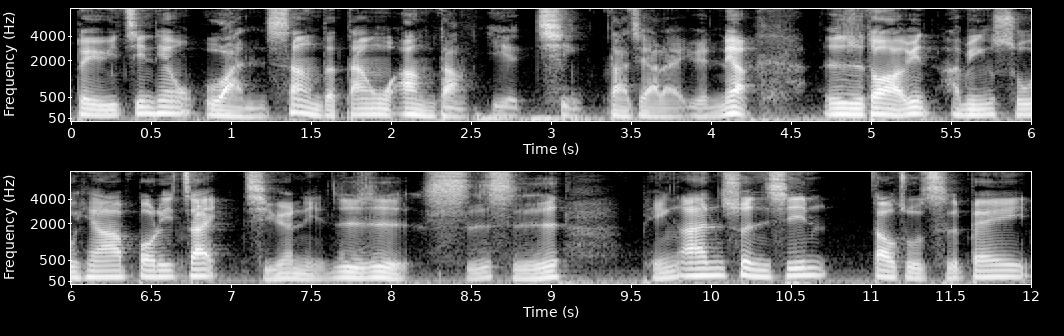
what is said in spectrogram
对于今天晚上的耽误暗档，也请大家来原谅。日日都好运，阿明叔兄玻璃斋，祈愿你日日时时平安顺心，道主慈悲，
